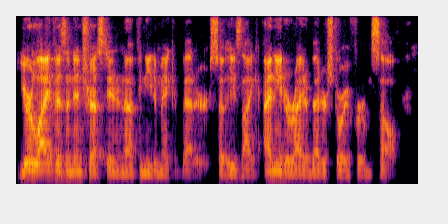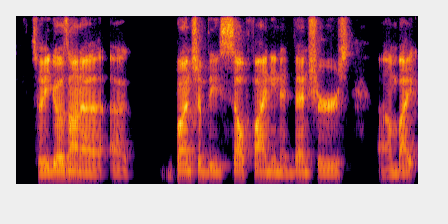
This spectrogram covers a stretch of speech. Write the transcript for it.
Your life isn't interesting enough. You need to make it better. So he's like, I need to write a better story for himself. So he goes on a, a bunch of these self finding adventures, um, bike,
